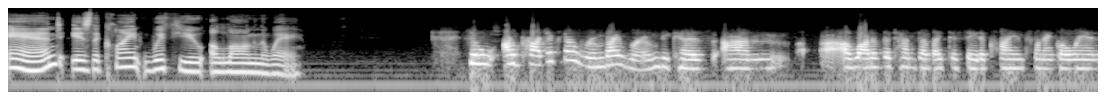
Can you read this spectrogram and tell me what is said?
And is the client with you along the way? So our projects are room by room because um, a lot of the times I like to say to clients when I go in,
